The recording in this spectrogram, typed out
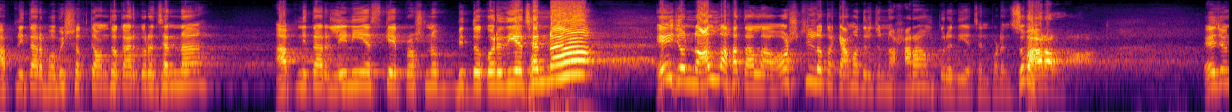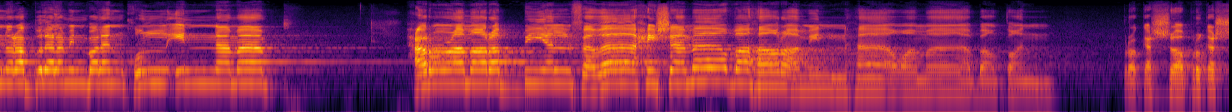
আপনি তার ভবিষ্যৎকে অন্ধকার করেছেন না আপনি তার লিনিয়েসকে প্রশ্নবিদ্ধ করে দিয়েছেন না এই জন্য আল্লাহ তাআলা অশ্লীলতাকে আমাদের জন্য হারাম করে দিয়েছেন পড়েন সুবহানাল্লাহ এই জন্য রাব্বুল আলামিন বলেন কুল ইন্নামা حرم ربي الفواحش ما ظهر منها وما بطن প্রকাশ্য প্রকাশ্য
